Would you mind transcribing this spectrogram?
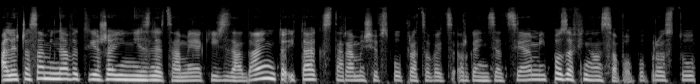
ale czasami nawet jeżeli nie zlecamy jakichś zadań, to i tak staramy się współpracować z organizacjami pozafinansowo. Po prostu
